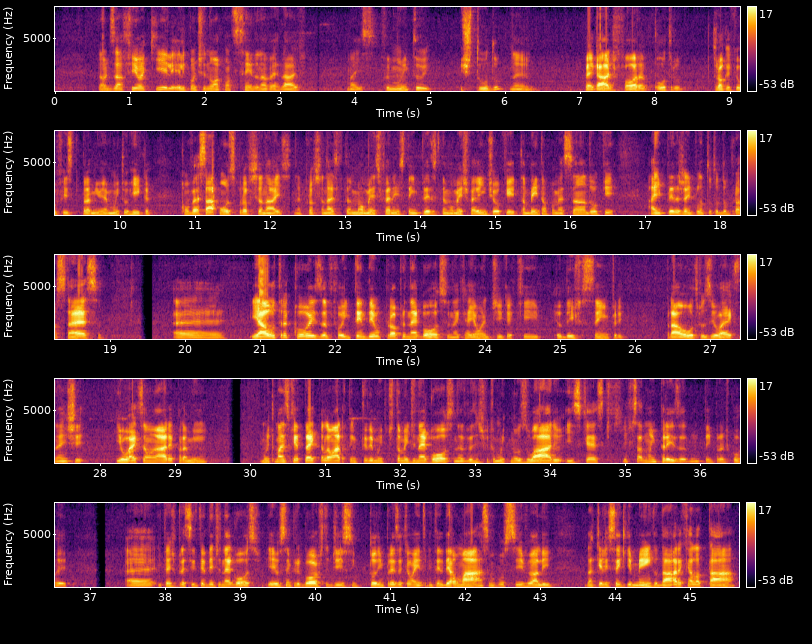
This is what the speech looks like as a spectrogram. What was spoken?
Então o desafio aqui, ele, ele continua acontecendo na verdade, mas foi muito estudo, né? Pegar de fora, outro troca que eu fiz que para mim é muito rica, conversar com outros profissionais, né? profissionais que estão em momentos diferentes, tem empresas que estão em momentos diferentes, ou que também estão começando, ou que a empresa já implantou todo um processo. É... E a outra coisa foi entender o próprio negócio, né? Que aí é uma dica que eu deixo sempre para outros UX, né? A gente, UX é uma área para mim muito mais do que técnica, ela é uma área que tem que entender muito também de negócio, né? Às vezes a gente fica muito no usuário e esquece que a gente está numa empresa, não tem para onde correr. É, então a gente precisa entender de negócio. E aí eu sempre gosto disso em toda empresa que eu entro, entender ao máximo possível ali daquele segmento, da área que ela está,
